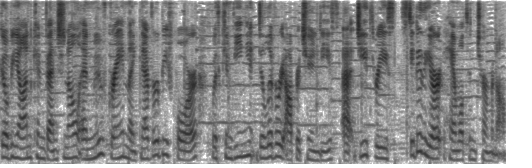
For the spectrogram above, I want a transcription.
Go beyond conventional and move grain like never before with convenient delivery opportunities at G3's state of the art Hamilton terminal.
